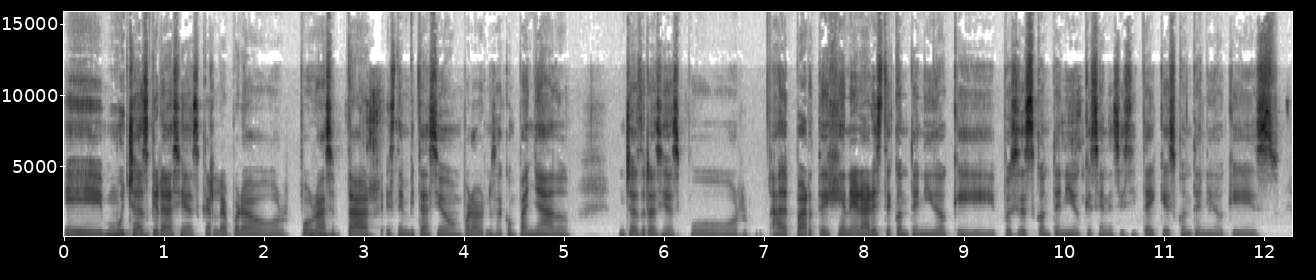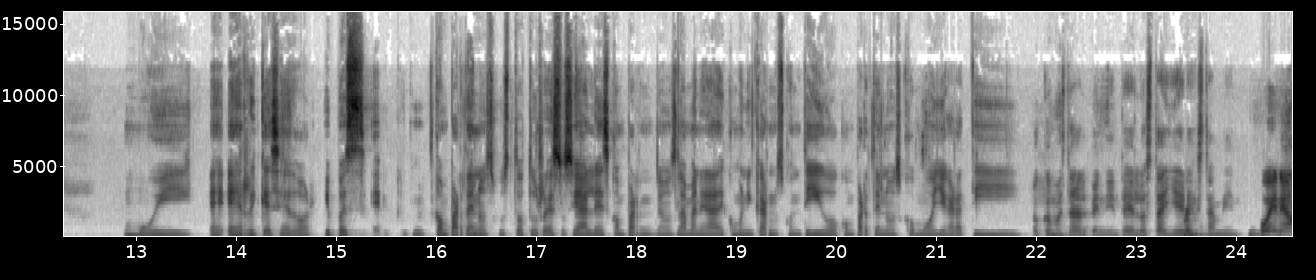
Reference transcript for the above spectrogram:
Eh, muchas gracias, Carla, por, por aceptar esta invitación, por habernos acompañado. Muchas gracias por, aparte, generar este contenido que, pues, es contenido que se necesita y que es contenido que es muy eh, enriquecedor. Y pues eh, compártenos justo tus redes sociales, compártenos la manera de comunicarnos contigo, compártenos cómo llegar a ti. O cómo estar al pendiente de los talleres también. Bueno,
